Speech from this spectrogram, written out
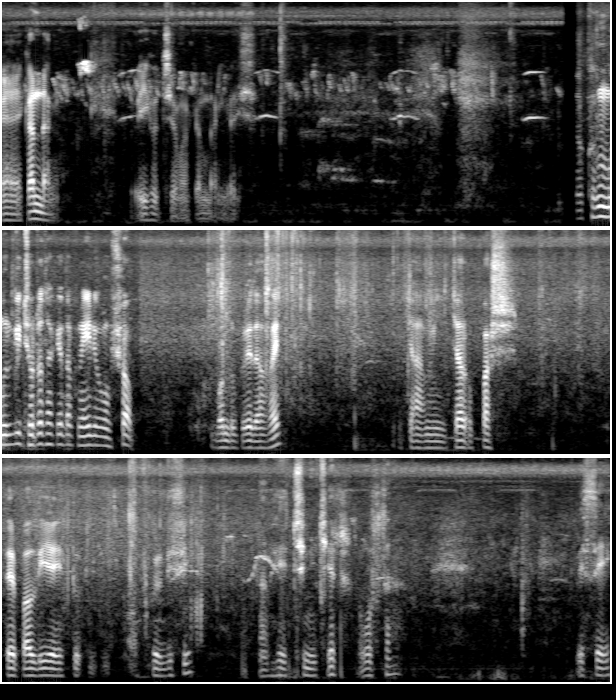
আহ, কান্ডাং। এই হচ্ছে আমার কান্ডাং গাইস যখন মুরগি ছোট থাকে তখন এইরকম সব বন্ধ করে দেওয়া হয়। এটা আমি চারপাশ তেরপাল দিয়ে একটু অফ করে দিছি। আর হচ্ছে নিচের অবস্থা। বেসে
